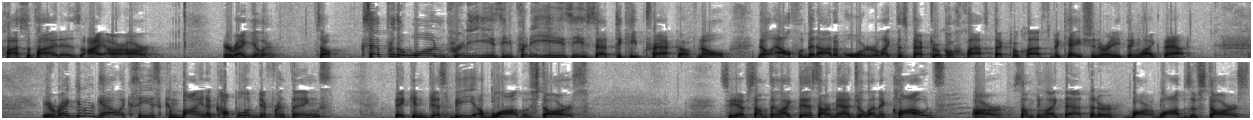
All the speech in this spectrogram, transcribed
classified as IRR, irregular. So, except for the one pretty easy, pretty easy set to keep track of. No, no alphabet out of order like the spectral, class, spectral classification or anything like that. Irregular galaxies combine a couple of different things. They can just be a blob of stars. So you have something like this, our Magellanic clouds are something like that, that are bar- blobs of stars.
